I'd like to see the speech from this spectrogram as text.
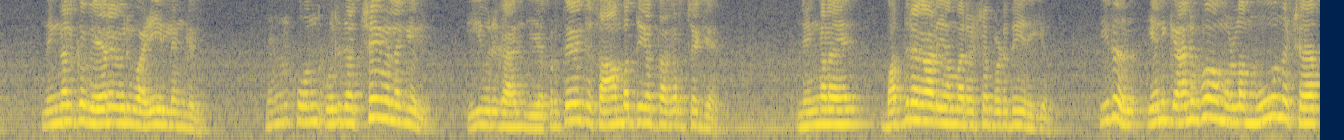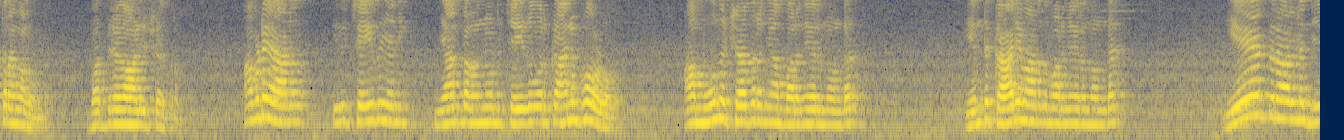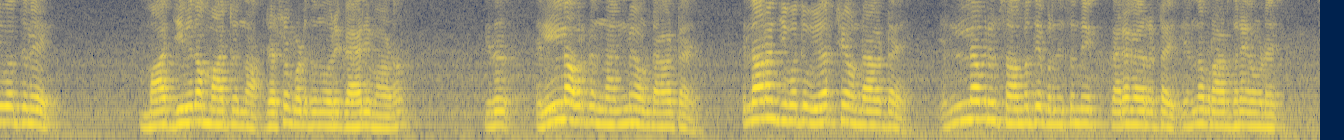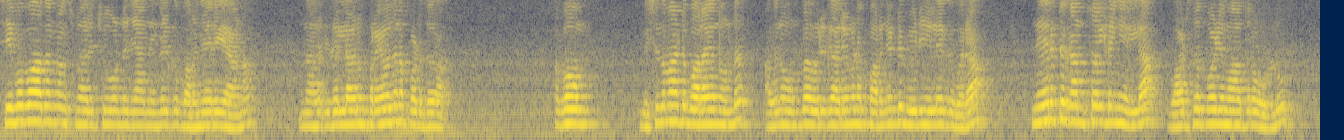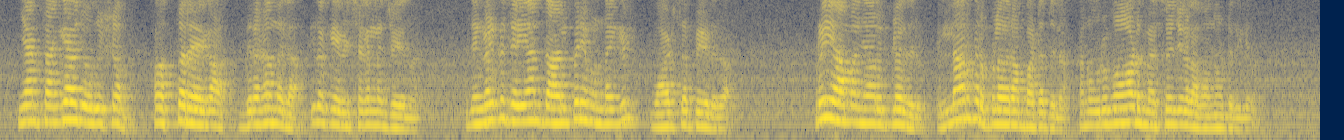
നിങ്ങൾക്ക് വേറെ ഒരു വഴിയില്ലെങ്കിൽ നിങ്ങൾക്ക് ഒരു രക്ഷയുമില്ലെങ്കിൽ ഈ ഒരു കാര്യം ചെയ്യുക. പ്രത്യേകിച്ച് സാമ്പത്തിക തകർച്ചയ്ക്ക് നിങ്ങളെ ഭദ്രകാളിയമ്മ രക്ഷപ്പെടുത്തിയിരിക്കും. ഇത് എനിക്ക് അനുഭവമുള്ള മൂന്ന് ക്ഷേത്രങ്ങളുണ്ട്. ഭദ്രകാളി ക്ഷേത്രം. അവിടെയാണ് ഇത് ചെയ്ത് എനിക്ക് ഞാൻ പറഞ്ഞുകൊണ്ട് ചെയ്തവർക്ക് അനുഭവമുള്ളത്. ആ മൂന്ന് ക്ഷേത്രം ഞാൻ പറഞ്ഞു തരുന്നുണ്ട്. എന്ത് കാര്യമാണെന്ന് പറഞ്ഞു തരുന്നുണ്ട്? ഏതൊരാളുടെ ജീവിതത്തിലെ മാ ജീവിതം മാറ്റുന്ന രക്ഷപ്പെടുത്തുന്ന ഒരു കാര്യമാണ്. ഇത് എല്ലാവർക്കും നന്മ ഉണ്ടാകട്ടെ. എല്ലാവരുടെയും ജീവിതത്തിൽ ഉയർച്ച ഉണ്ടാകട്ടെ. എല്ലാവരും സാമ്പത്തിക പ്രതിസന്ധി കരകയറട്ടെ എന്ന പ്രാർത്ഥനയോടെ ശിവപാദങ്ങൾ സ്മരിച്ചുകൊണ്ട് ഞാൻ നിങ്ങൾക്ക് പറഞ്ഞു തരികയാണ് ഇതെല്ലാവരും പ്രയോജനപ്പെടുത്തുക. അപ്പം വിശദമായിട്ട് പറയുന്നുണ്ട്. അതിനു മുമ്പ് ഒരു കാര്യം കൂടെ പറഞ്ഞിട്ട് വീഡിയോയിലേക്ക് വരാം. നേരിട്ട് കൺസൾട്ടിംഗ് ഇല്ല. വാട്സപ്പ് വഴി മാത്രമേ ഉള്ളൂ. ഞാൻ സംഖ്യാ ജ്യോതിഷം ഹസ്തരേഖ ഗ്രഹനില ഇതൊക്കെ വിശകലനം ചെയ്യുന്നു. നിങ്ങൾക്ക് ചെയ്യാൻ താല്പര്യമുണ്ടെങ്കിൽ വാട്സപ്പ് ഇടുക. ഫ്രീ ആകുമ്പോൾ ഞാൻ റിപ്ലൈ തരും. എല്ലാവർക്കും റിപ്ലൈ തരാൻ പറ്റത്തില്ല. കാരണം ഒരുപാട് മെസ്സേജുകളാണ് വന്നുകൊണ്ടിരിക്കുന്നത്.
